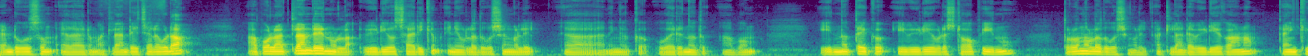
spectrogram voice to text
രണ്ട് ദിവസം ഏതായാലും അറ്റ്ലാന്റയിൽ ചിലവിടാം. അപ്പോൾ അറ്റ്ലാന്റയിൽ നിന്നുള്ള വീഡിയോസ് ആയിരിക്കും ഇനിയുള്ള ദിവസങ്ങളിൽ നിങ്ങൾക്ക് വരുന്നത്. അപ്പം ഇന്നത്തേക്ക് ഈ വീഡിയോ ഇവിടെ സ്റ്റോപ്പ് ചെയ്യുന്നു. തുടർന്നുള്ള ദിവസങ്ങളിൽ അറ്റ്ലാന്റ വീഡിയോ കാണാം. താങ്ക്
